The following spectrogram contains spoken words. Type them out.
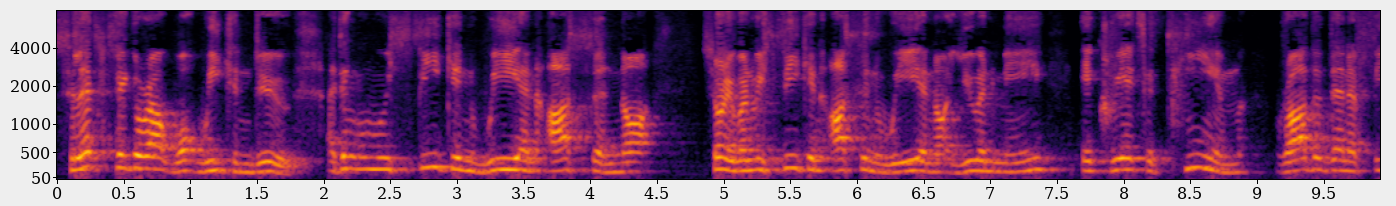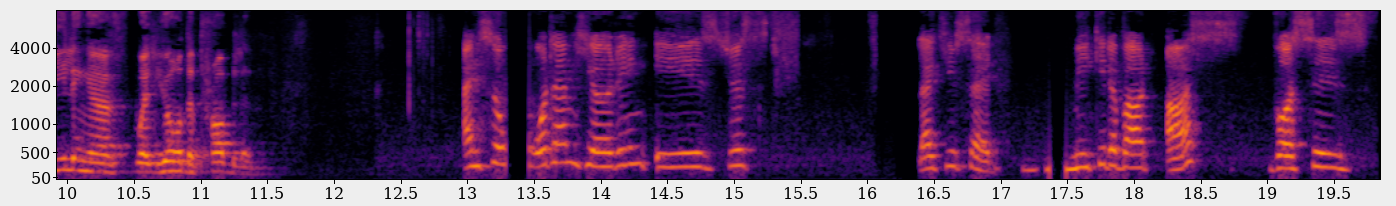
So let's figure out what we can do. I think when we speak in we and us and not, sorry, when we speak in us and we and not you and me, it creates a team rather than a feeling of, well, you're the problem. And so what I'm hearing is just, like you said, make it about us versus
